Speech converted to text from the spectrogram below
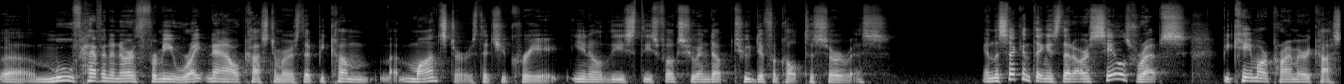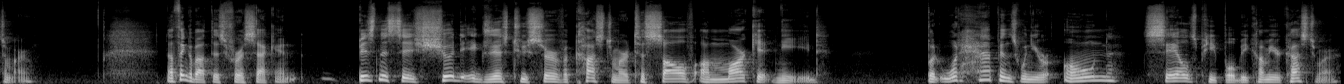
uh, move heaven and earth for me right now customers that become monsters that you create you know these these folks who end up too difficult to service and the second thing is that our sales reps became our primary customer now think about this for a second businesses should exist to serve a customer to solve a market need but what happens when your own salespeople become your customer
